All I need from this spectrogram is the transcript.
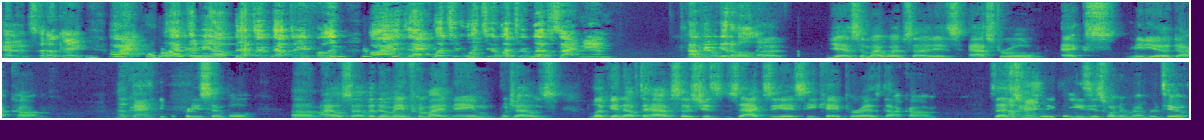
codes. Okay. All right. Well, that threw me off. That threw, that threw me for a loop. All right, Zack. What's your what's your what's your website, man? How do people get a hold of you? Uh, yeah, so my website is astralxmedia.com. Okay. Keep it pretty simple. Um, I also have a domain for my name, which I was lucky enough to have. So it's just Zack, Z A C K Perez.com. So that's Okay. usually the easiest one to remember, too.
